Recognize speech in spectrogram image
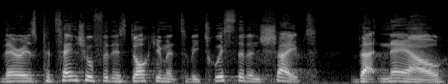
There is potential for this document to be twisted and shaped that now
